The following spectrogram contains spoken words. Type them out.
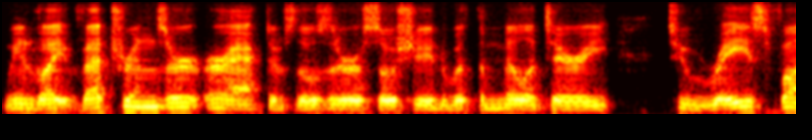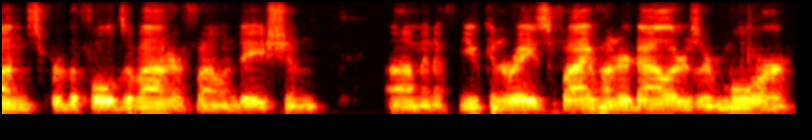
we invite veterans or, or actives, those that are associated with the military, to raise funds for the Folds of Honor Foundation. Um, and if you can raise $500 or more,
